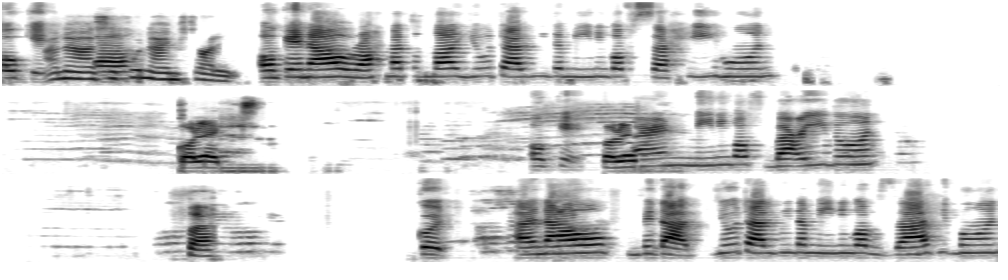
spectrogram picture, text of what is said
Okay. Ana uh, asifun, I'm sorry. Okay, now Rahmatullah, you tell me the meaning of sahihun. Correct. Okay. Correct. And meaning of ba'idun. Fa. Good. And now Vidat, you tell me the meaning of zahibun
